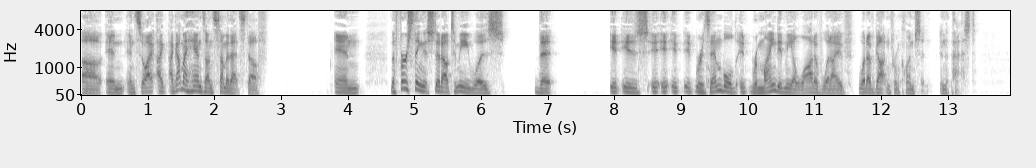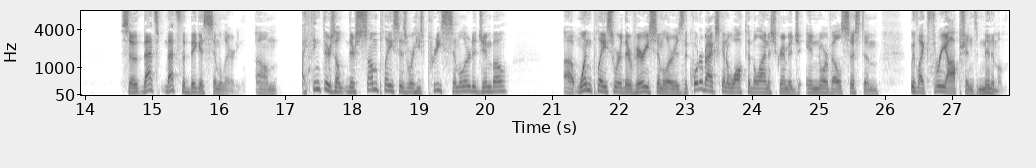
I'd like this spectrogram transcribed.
Uh, and and so I I got my hands on some of that stuff, and the first thing that stood out to me was that it is it, it, it resembled it reminded me a lot of what I've what I've gotten from Clemson in the past. So that's that's the biggest similarity. Um, I think there's a there's some places where he's pretty similar to Jimbo. Uh, one place where they're very similar is the quarterback's going to walk to the line of scrimmage in Norvell's system with like three options minimum.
